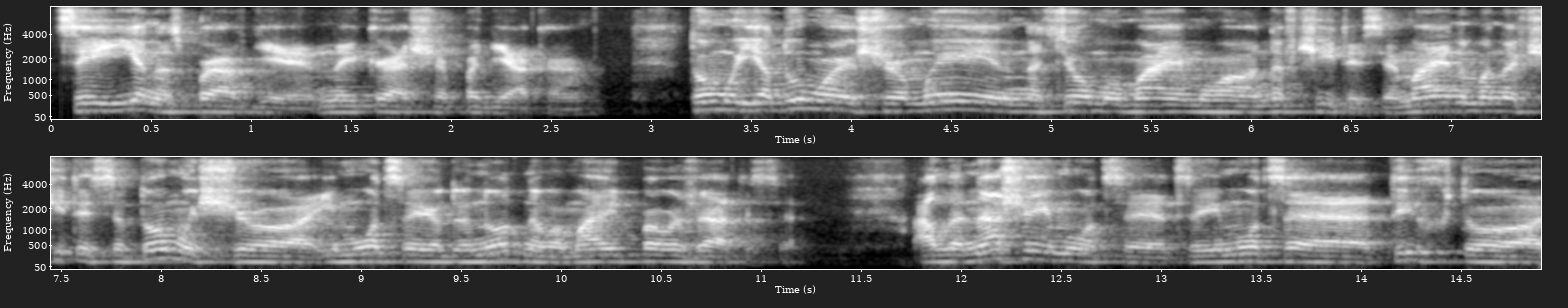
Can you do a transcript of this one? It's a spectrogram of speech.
це і є насправді найкраща подяка. Тому я думаю, що ми на цьому маємо навчитися. Маємо навчитися тому, що емоції один одного мають поважатися. Але наша емоція це емоція тих, хто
